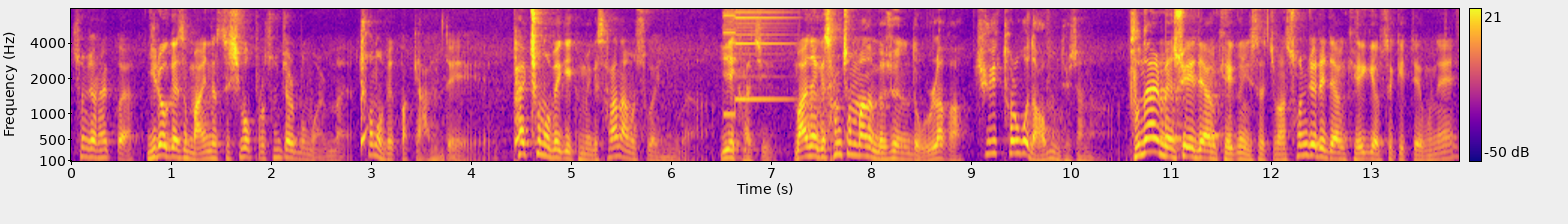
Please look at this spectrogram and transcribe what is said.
손절할 거야. 1억에서 마이너스 15% 손절 보면 얼마야 1,500밖에 안 돼. 8,500이 금액이 살아남을 수가 있는 거야. 이해 가지? 만약에 3천만 원 매수했는데 올라가. 수익 털고 나오면 되잖아 분할 매수에 대한 계획은 있었지만 손절에 대한 계획이 없었기 때문에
